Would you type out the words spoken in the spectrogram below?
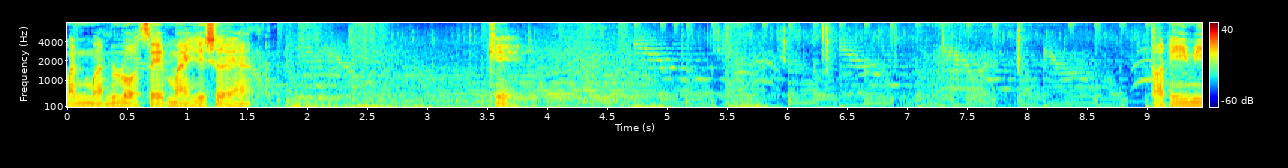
มันเหมือนโหลดเซฟใหม่เฉยๆฮะ โอเค ตอนนี้มี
